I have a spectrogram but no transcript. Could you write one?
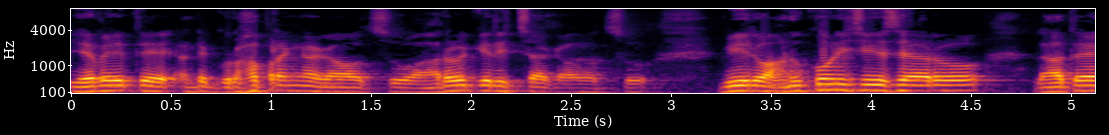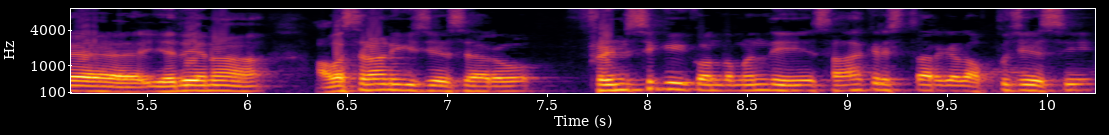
ఏవైతే అంటే గృహపరంగా కావచ్చు ఆరోగ్యరీత్యా కావచ్చు వీరు అనుకోని చేశారో లేకపోతే ఏదైనా అవసరానికి చేశారో ఫ్రెండ్స్కి కొంతమంది సహకరిస్తారు కదా అప్పు చేసి.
